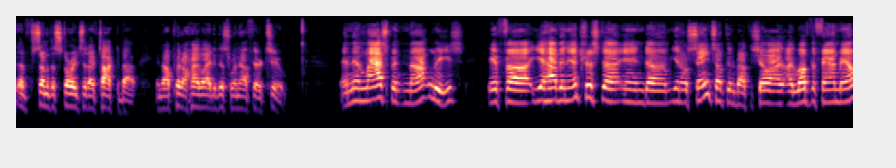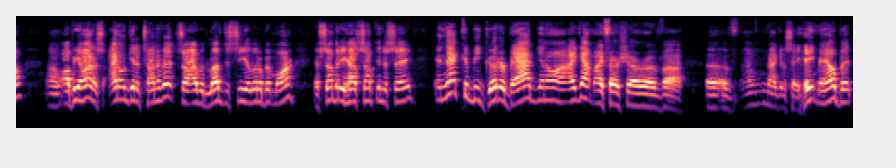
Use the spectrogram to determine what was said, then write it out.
of some of the stories that I've talked about. And I'll put a highlight of this one out there too. And then last but not least, if uh, you have an interest uh, in um, you know saying something about the show, I, I love the fan mail. Um, I'll be honest, I don't get a ton of it, so I would love to see a little bit more. If somebody has something to say, and that could be good or bad, you know, I got my fair share of uh, of I'm not going to say hate mail, but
